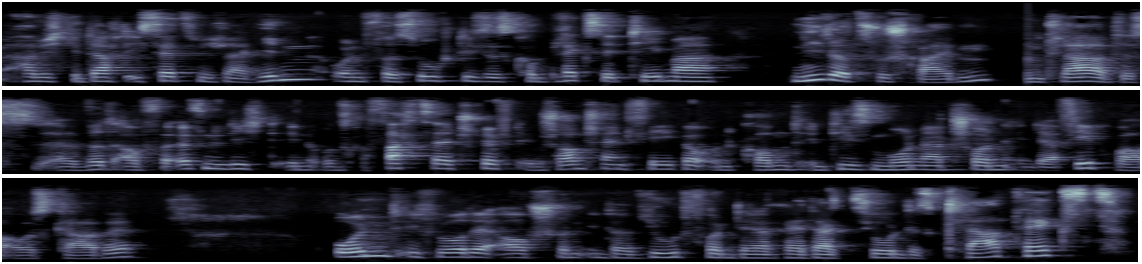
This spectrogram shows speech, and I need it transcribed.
Habe ich gedacht, ich setze mich mal hin und versuche dieses komplexe Thema niederzuschreiben. Und klar, das äh, wird auch veröffentlicht in unserer Fachzeitschrift im Schornsteinfeger und kommt in diesem Monat schon in der Februarausgabe. Und ich wurde auch schon interviewt von der Redaktion des Klartext,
